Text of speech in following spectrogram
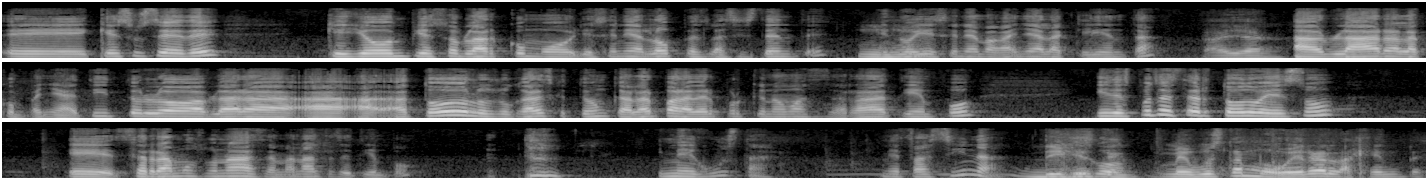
eh, ¿qué sucede? Que yo empiezo a hablar como Yesenia López, la asistente, y no. Yesenia Magaña, la clienta, Ah, ya. a hablar a la compañía de título, a hablar a, a- a- todos los lugares que tengo que hablar para ver por qué no vamos a cerrar a tiempo. Y después de hacer todo eso, eh, cerramos una semana antes de tiempo. y me gusta, me fascina. Dijiste, Digo, me gusta mover a la gente.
